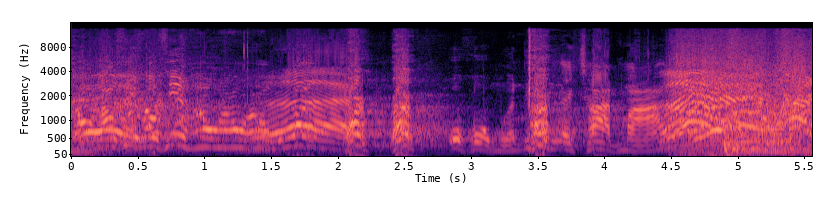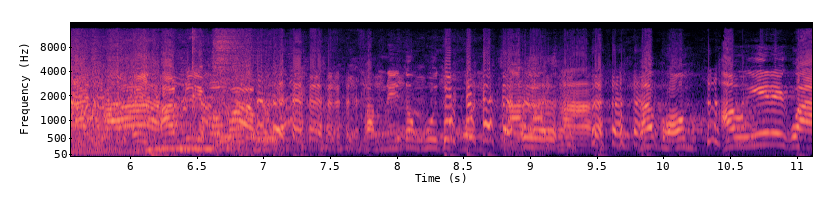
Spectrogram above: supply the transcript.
เฮาเฮาสิเฮาสิเฮาเฮาเฮาโอ้โห เหมือนจริงๆไอ้ชาติหมาไอ้ทำนี่มาว่าผมคำนี้ต้องพูดทุกคนชาติราชาครับผม เอางี้ดีกว่า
